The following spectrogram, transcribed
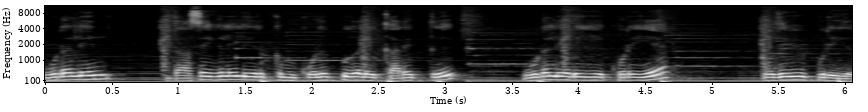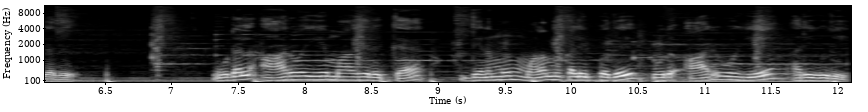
உடலின் தசைகளில் இருக்கும் கொழுப்புகளை கரைத்து உடல் எடையை குறைய உதவி புரிகிறது. உடல் ஆரோக்கியமாக இருக்க தினமும் மலம் கழிப்பது ஒரு ஆரோக்கிய அறிகுறி.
